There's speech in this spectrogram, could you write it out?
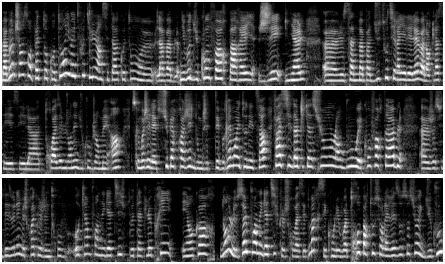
bah bonne chance en fait, ton coton il va être foutu hein, si t'as un coton euh, lavable. Au niveau du confort, pareil, génial. Euh, ça ne m'a pas du tout tiraillé les lèvres alors que là c'est la troisième journée du coup que j'en mets un. Parce que moi j'ai les lèvres super fragiles donc j'étais vraiment étonnée de ça. Facile d'application, l'embout est confortable. Euh, je suis désolée mais je crois que je ne trouve aucun point négatif, peut-être le prix et encore. Non, le seul point négatif que je trouve à cette marque c'est qu'on les voit trop partout sur les réseaux sociaux et que du coup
